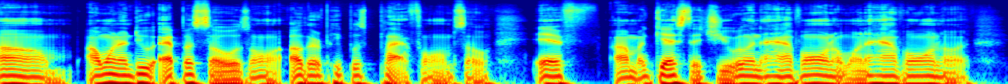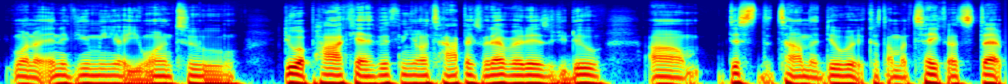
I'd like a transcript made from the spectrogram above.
um, I want to do episodes on other people's platforms. So if I'm a guest that you're willing to have on or want to have on, or you want to interview me, or you want to do a podcast with me on topics, whatever it is you do, um, this is the time to do it because I'm gonna take a step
